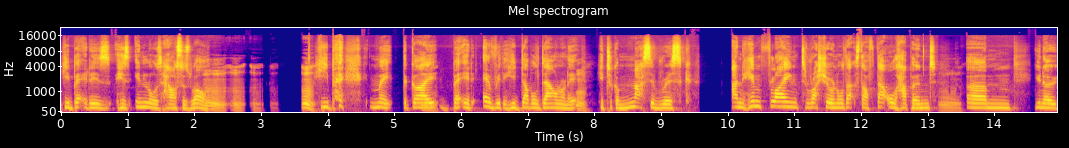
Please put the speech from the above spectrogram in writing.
he betted his his in-laws' house as well. Mm, mm, mm, mm. He bet, mate, the guy betted everything. He doubled down on it. He took a massive risk. And him flying to Russia and all that stuff, that all happened. Um, you know,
